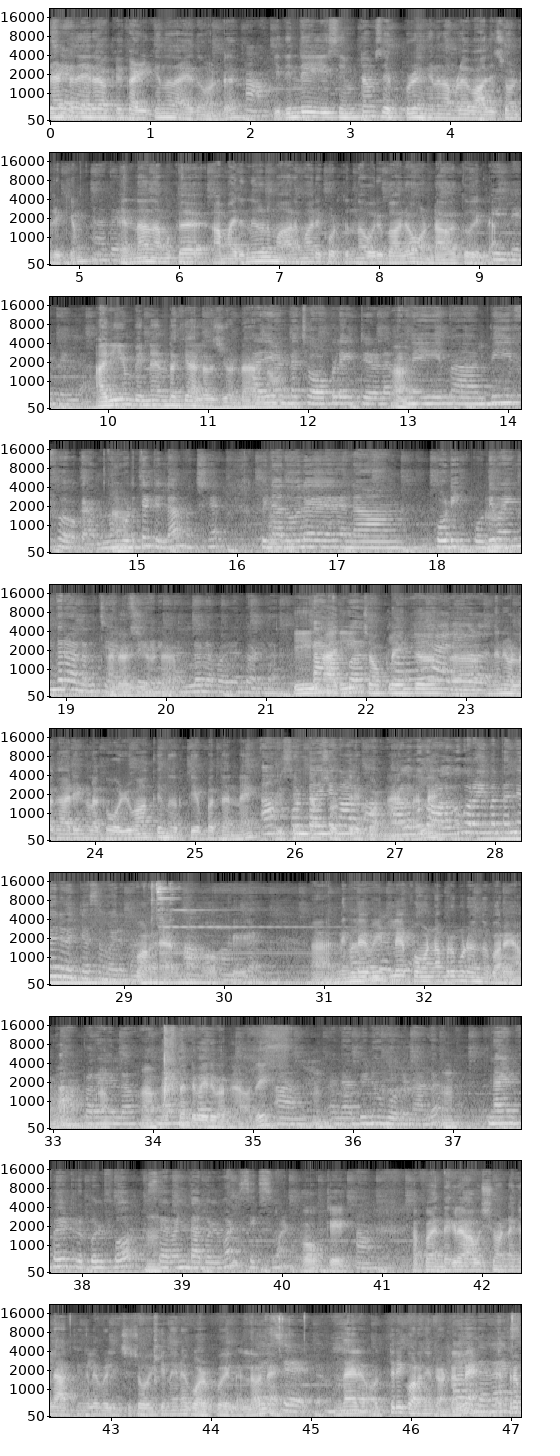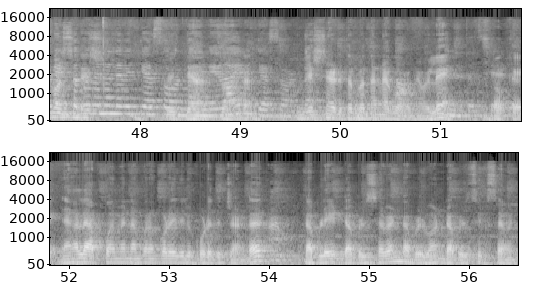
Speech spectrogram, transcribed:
രണ്ടു. നേരമൊക്കെ കഴിക്കുന്നതായതുകൊണ്ട് ഇതിന്റെ ഈ സിംറ്റംസ് എപ്പോഴും ഇങ്ങനെ നമ്മളെ ബാധിച്ചുകൊണ്ടിരിക്കും. എന്നാൽ നമുക്ക് ആ മരുന്നുകൾ മാറി മാറി കൊടുത്തുന്ന ഒരു ഫലവും ഉണ്ടാകത്തുമില്ല. ഇല്ല ഇല്ല ഇല്ല. അരിയും പിന്നെ എന്തൊക്കെ അലർജി ഉണ്ടായിരുന്നു? ചോക്ലേറ്റുകൾ. പിന്നെ ഈ ബീഫ് ഒക്കെ. ഒന്നും കൊടുത്തിട്ടില്ല. പക്ഷെ പിന്നെ അതുപോലെ പൊടി. പൊടി ഭയങ്കര അലർജി ഈ അരി ചോക്ലേറ്റ് അങ്ങനെയുള്ള കാര്യങ്ങളൊക്കെ ഒഴിവാക്കി നിർത്തിയപ്പോൾ തന്നെ അളവ് കുറഞ്ഞായിരുന്നു കുറയുമ്പോ തന്നെ അതിന് വ്യത്യാസം ആ, ഓക്കെ. നിങ്ങളുടെ വീട്ടിലെ ഫോൺ നമ്പറും കൂടെ ഒന്ന് പറയാമോ. ഹസ്ബൻഡ് പേര് പറഞ്ഞാൽ മതി. ആ, ഉം. എന്നാ Binu Gopinath nine five triple four seven double one six one. Okay. അപ്പൊ എന്തെങ്കിലും ആവശ്യം ഉണ്ടെങ്കിൽ ആർക്കെങ്കിലും വിളിച്ച് ചോദിക്കുന്നതിന് കുഴപ്പമില്ലല്ലോ അല്ലേ. എന്തായാലും ഒത്തിരി കുറഞ്ഞിട്ടുണ്ടല്ലേ? അല്ലേ എത്ര പെർസെന്റേജ് ഇഞ്ചക്ഷൻ എടുത്തപ്പോൾ തന്നെ കുറഞ്ഞു അല്ലേ. ഓക്കെ. ഞങ്ങളുടെ അപ്പോയിന്റ്മെന്റ് നമ്പറും കൂടെ ഇതിൽ കൊടുത്തിട്ടുണ്ട്. Double eight double seven double one double six seven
